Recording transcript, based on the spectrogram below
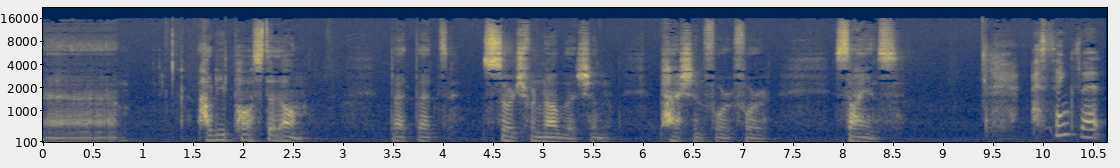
Um how do you pass that on? That that search for knowledge and passion for for science. I think that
